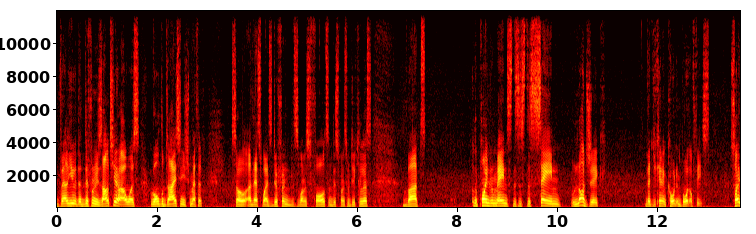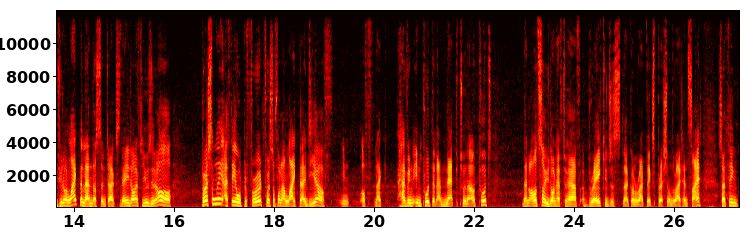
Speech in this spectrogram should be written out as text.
value, the different result here. I always roll the dice in each method. So uh, that's why it's different. This one is false and this one is ridiculous. But the point remains, this is the same logic that you can encode in both of these. So if you don't like the lambda syntax, then you don't have to use it at all. Personally, I think I would prefer it. First of all, I like the idea of, in, of like having input that I map to an output then also you don't have to have a break. You're just like going to write the expression on the right hand side. So I think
